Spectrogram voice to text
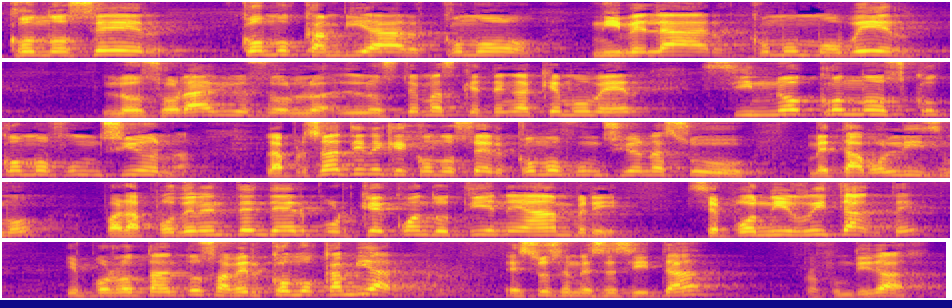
conocer cómo cambiar, cómo nivelar, cómo mover los horarios o los temas que tenga que mover si no conozco cómo funciona? La persona tiene que conocer cómo funciona su metabolismo para poder entender por qué cuando tiene hambre se pone irritante y por lo tanto saber cómo cambiar. Eso se necesita profundidad.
